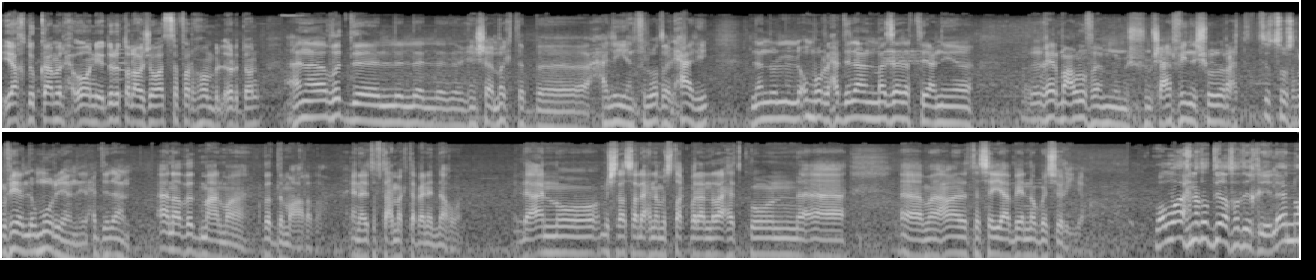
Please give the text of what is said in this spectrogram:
ياخذوا كامل حقوقهم يقدروا يطلعوا جواز سفر هون بالأردن. أنا ضد إنشاء مكتب آه، حاليا في الوضع الحالي لأنه الأمور لحد الآن ما زالت يعني آه، غير معروفة مش مش عارفين شو راح توصل فيها الأمور يعني لحد الآن. أنا ضد مع الم... ضد المعارضة انها تفتح مكتب عندنا هون. لأنه مش لصالحنا مستقبلا راح تكون آه، آه، معامله سيئة بيننا وبين سوريا. والله إحنا ضد يا صديقي لأنه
